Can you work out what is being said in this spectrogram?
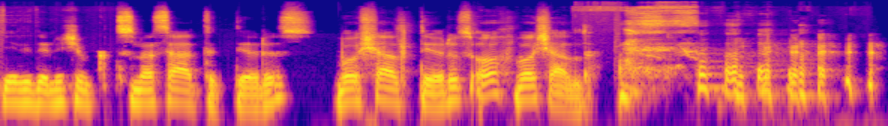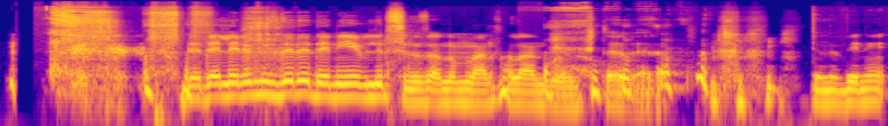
Geri dönüşüm kutusuna sağ tıklıyoruz. Boşalt diyoruz. Oh boşaldı. Dedelerinizde de deneyebilirsiniz hanımlar falan diyormuş tövbe. Şimdi beni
